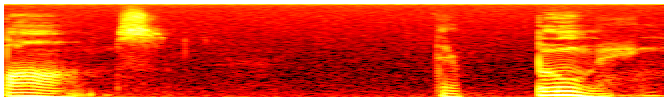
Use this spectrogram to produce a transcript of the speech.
bombs. They're booming.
